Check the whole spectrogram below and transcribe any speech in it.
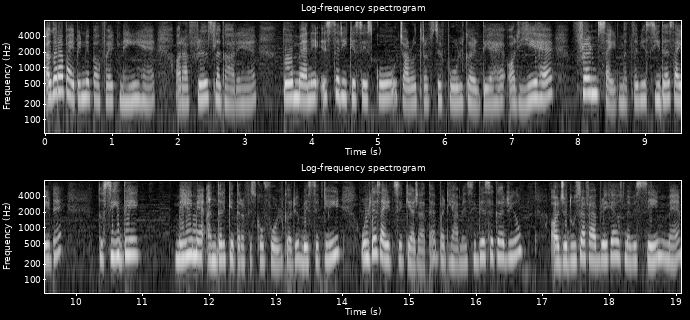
अगर आप पाइपिंग में परफेक्ट नहीं हैं और आप फ्रिल्स लगा रहे हैं तो मैंने इस तरीके से इसको चारों तरफ़ से फोल्ड कर दिया है। और ये है फ्रंट साइड मतलब ये सीधा साइड है। तो सीधे में ही मैं अंदर की तरफ़ इसको फोल्ड कर रही हूँ। बेसिकली उल्टे साइड से किया जाता है बट यहाँ मैं सीधे से कर रही हूँ। और जो दूसरा फैब्रिक है उसमें भी सेम मैं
